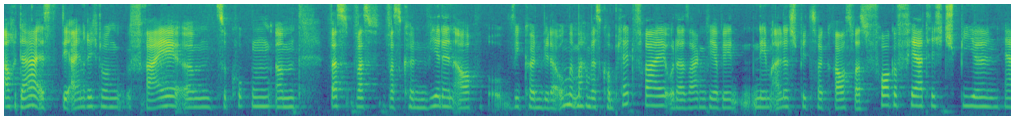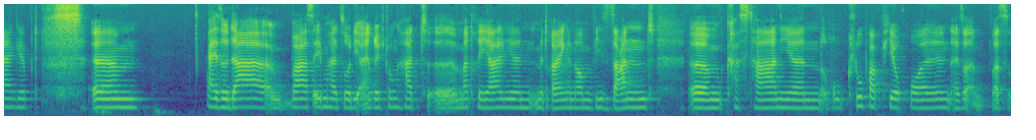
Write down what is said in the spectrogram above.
auch da ist die Einrichtung frei ähm, zu gucken, ähm, was, was, was können wir denn auch, wie können wir da um? Machen wir es komplett frei oder sagen wir, wir nehmen alles Spielzeug raus, was vorgefertigt Spielen hergibt? Ähm, also da war es eben halt so, die Einrichtung hat äh, Materialien mit reingenommen wie Sand, ähm, Kastanien, Klopapierrollen, also ähm, was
